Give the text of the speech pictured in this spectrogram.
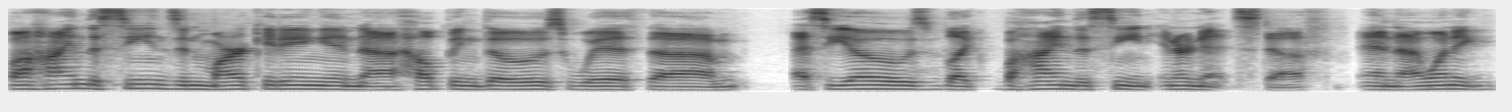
behind the scenes in marketing and uh, helping those with um, SEOs, like behind the scene internet stuff. And I want to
